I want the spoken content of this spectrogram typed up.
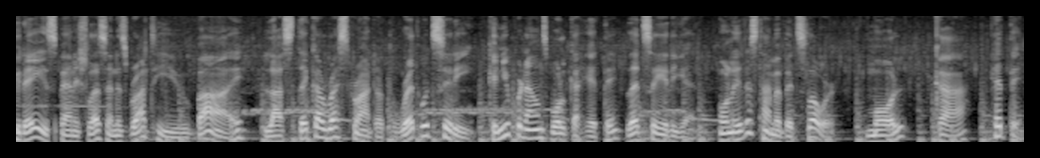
Today's Spanish lesson is brought to you by La Azteca Restaurant at Redwood City. Can you pronounce molcajete? Let's say it again, only this time a bit slower. Molcajete.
